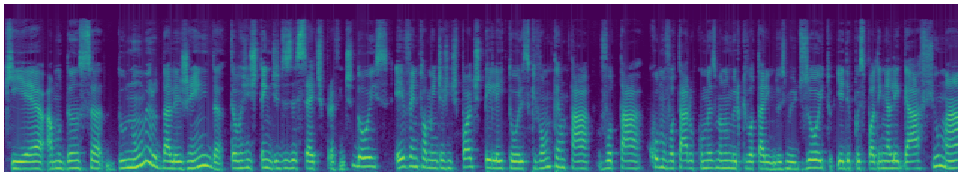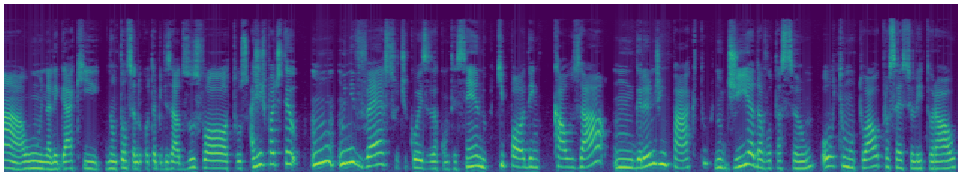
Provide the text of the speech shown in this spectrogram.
que é a mudança do número da legenda. Então a gente tem de 17 para 22. Eventualmente a gente pode ter eleitores que vão tentar votar como votaram com o mesmo número que votaram em 2018 e aí depois podem alegar filmar a urna, alegar que não estão sendo contabilizados os votos. A gente pode ter um universo de coisas acontecendo que podem causar um grande impacto no dia da votação, ou tumultuar o processo eleitoral,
